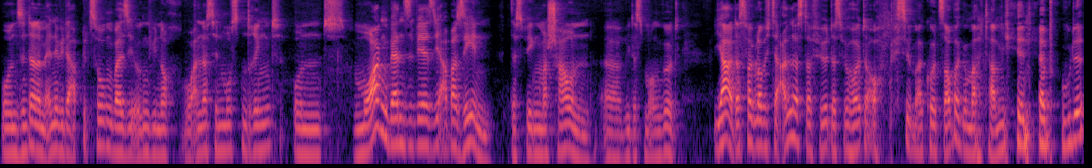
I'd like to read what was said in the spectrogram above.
Und sind dann am Ende wieder abgezogen, weil sie irgendwie noch woanders hin mussten dringend. Und morgen werden wir sie aber sehen. Deswegen mal schauen, äh, wie das morgen wird. Ja, das war, glaube ich, der Anlass dafür, dass wir heute auch ein bisschen mal kurz sauber gemacht haben hier in der Bude,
